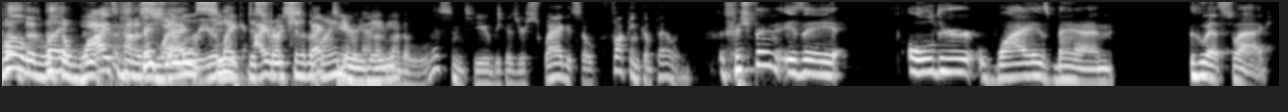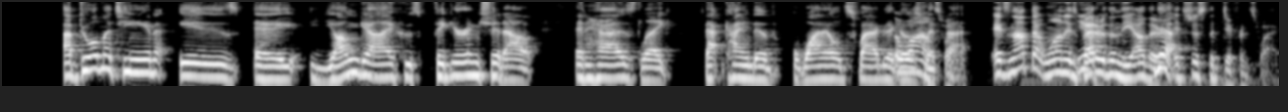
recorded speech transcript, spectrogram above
well, the, the wise yeah. kind of swag where you're like, I respect binary, you, and baby. I'm going to listen to you because your swag is so fucking compelling. Fishburne is a older, wise man who has swag. Abdul Mateen is a young guy who's figuring shit out and has like that kind of wild swag that the goes with swag. that. It's not that one is yeah. better than the other. Yeah. It's just the different swag.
